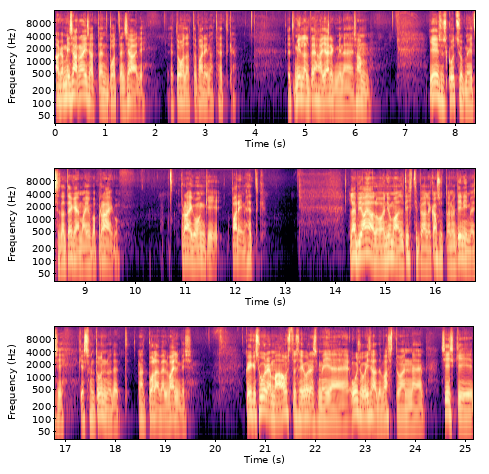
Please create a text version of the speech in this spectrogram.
aga me ei saa raisata enda potentsiaali, et oodata parimat hetke. et millal teha järgmine samm. Jeesus kutsub meid seda tegema juba praegu. praegu ongi parim hetk. läbi ajaloo on Jumal tihtipeale kasutanud inimesi, kes on tundnud, et nad pole veel valmis kõige suurema austuse juures meie usuisade vastu on äh, siiski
